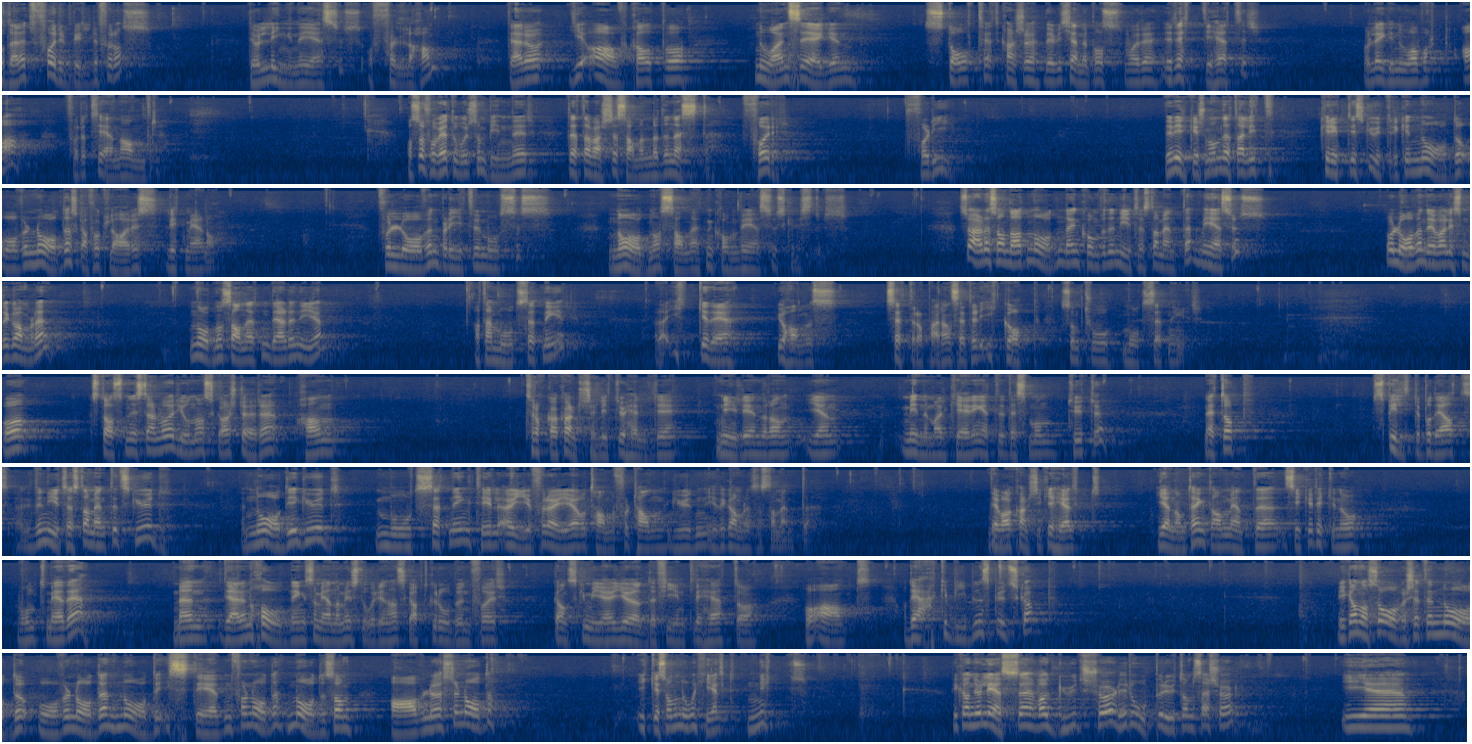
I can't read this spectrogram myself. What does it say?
Og det er et forbilde for oss. Det å ligne Jesus og følge ham, det er å gi avkall på noe av ens egen stolthet, kanskje det vi kjenner på oss, våre rettigheter. Og legge noe av vårt av for å tjene andre. Og så får vi et ord som binder dette verset sammen med det neste. For. Fordi. Det virker som om dette er litt kryptiske uttrykket 'nåde over nåde' skal forklares litt mer nå. For loven ble gitt ved Moses. Nåden og sannheten kom ved Jesus Kristus. Så er det sånn at Nåden den kom ved Det nye testamentet med Jesus. Og loven, det var liksom det gamle. Nåden og sannheten, det er det nye. At det er motsetninger. Det er ikke det Johannes setter opp her. Han setter det ikke opp som to motsetninger. Og statsministeren vår, Jonas Gahr Støre, han tråkka kanskje litt uheldig nylig når han i en minnemarkering etter Desmond Tutu nettopp spilte på det at Det nye testamentets Gud, nådige Gud, motsetning til øye for øye og tann for tann-guden i Det gamle testamentet. Det var kanskje ikke helt gjennomtenkt. Han mente sikkert ikke noe vondt med det. Men det er en holdning som gjennom historien har skapt grobunn for ganske mye jødefiendtlighet og, og annet. Og det er ikke Bibelens budskap. Vi kan også oversette nåde over nåde, nåde istedenfor nåde. Nåde som avløser nåde, ikke som noe helt nytt. Vi kan jo lese hva Gud sjøl roper ut om seg sjøl i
